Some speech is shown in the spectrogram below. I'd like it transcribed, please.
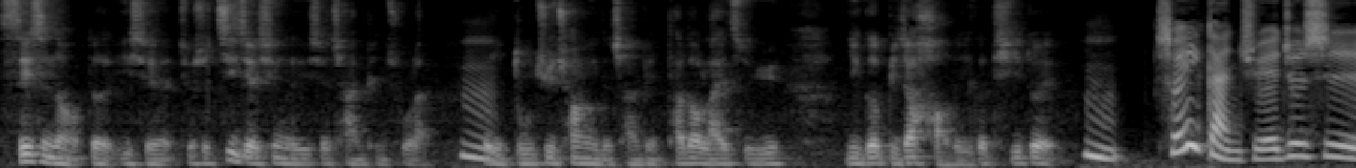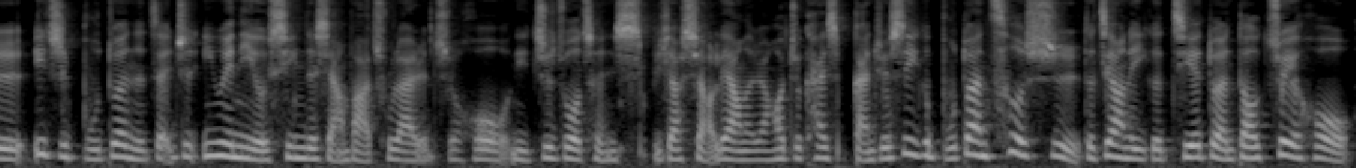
seasonal 的一些就是季节性的一些产品出来，或者独具创意的产品，它都来自于一个比较好的一个梯队。嗯。所以感觉就是一直不断的在，就因为你有新的想法出来了之后，你制作成比较小量的，然后就开始感觉是一个不断测试的这样的一个阶段，到最后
